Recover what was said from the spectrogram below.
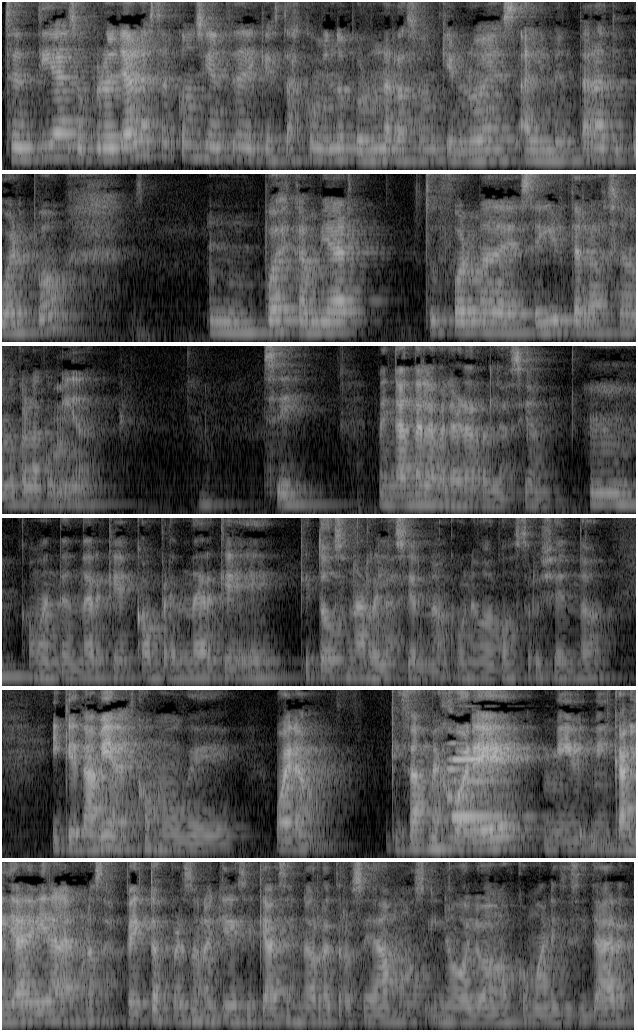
sentía eso, pero ya al estar consciente de que estás comiendo por una razón que no es alimentar a tu cuerpo, mm, puedes cambiar tu forma de seguirte relacionando con la comida. Sí. Me encanta la palabra relación Mm. Como entender que, comprender que, que, todo es una relación, ¿no? Que uno va construyendo. Y que también es como que, bueno, quizás mejoré mi, mi calidad de vida en algunos aspectos, pero eso no quiere decir que a veces no retrocedamos y no volvamos como a necesitar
